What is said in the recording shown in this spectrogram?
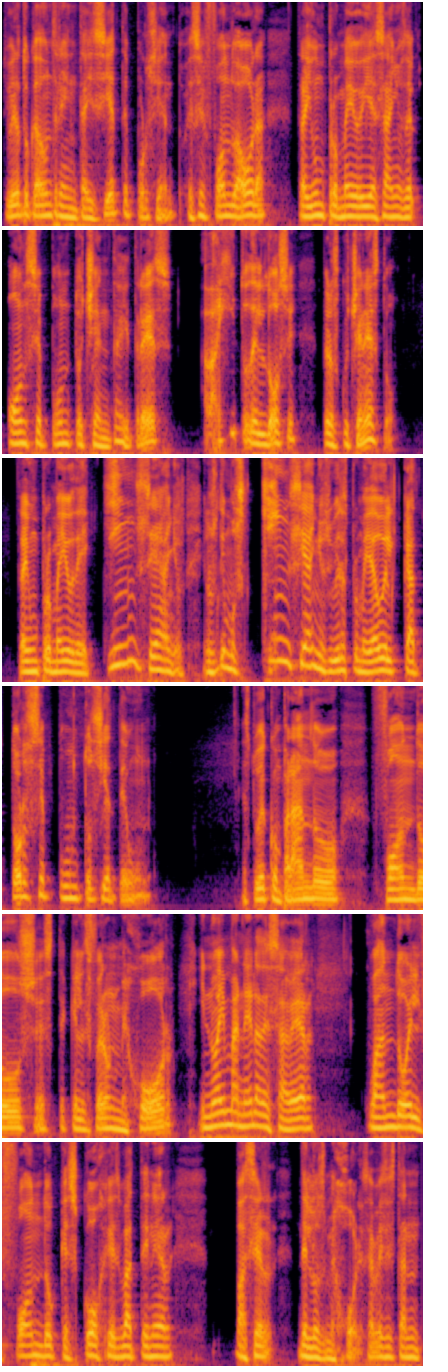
Te hubiera tocado un 37%. Ese fondo ahora trae un promedio de 10 años del 11.83, abajito del 12, pero escuchen esto. Trae un promedio de 15 años. En los últimos 15 años hubieras promediado el 14.71. Estuve comparando fondos este, que les fueron mejor y no hay manera de saber cuándo el fondo que escoges va a tener, va a ser de los mejores. A veces están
